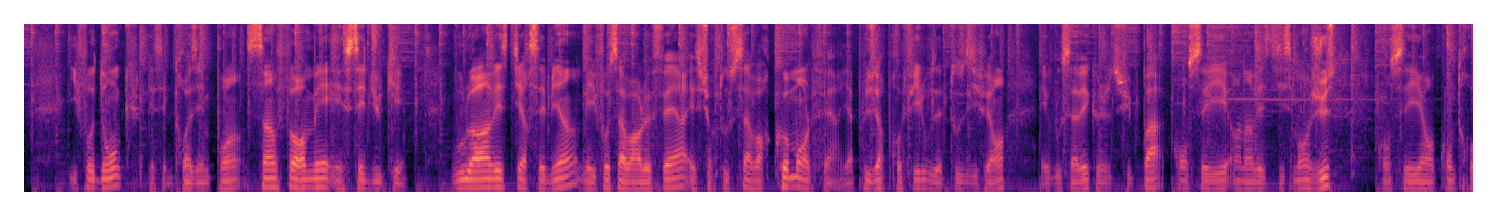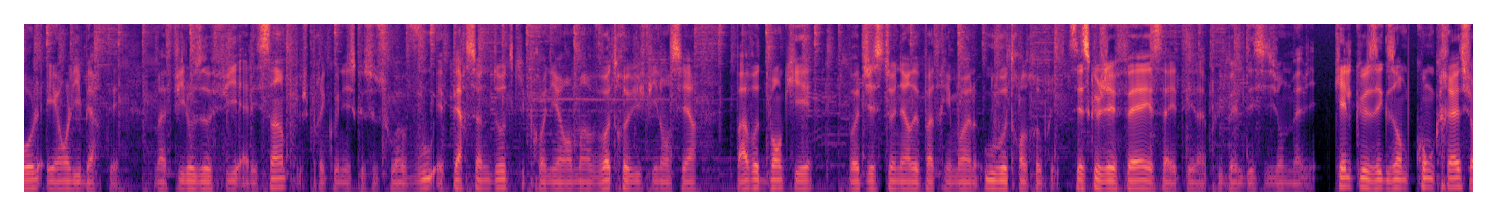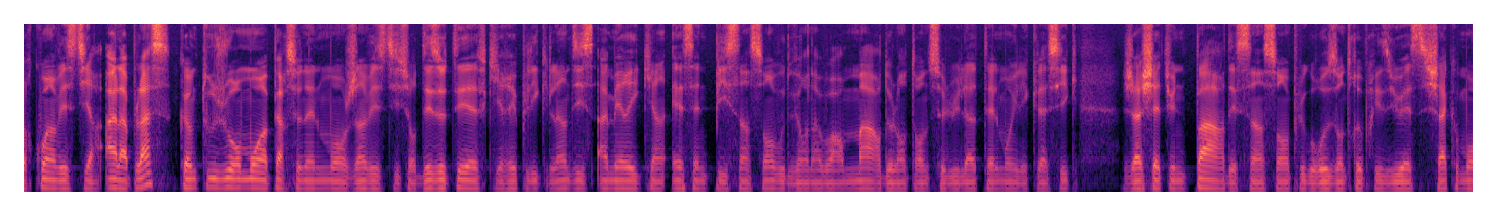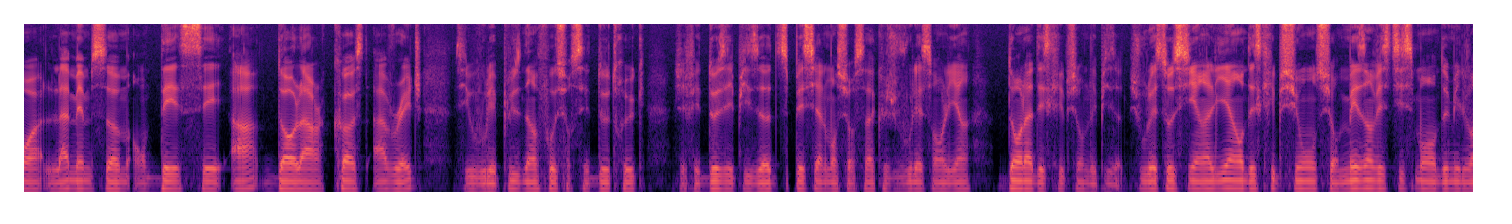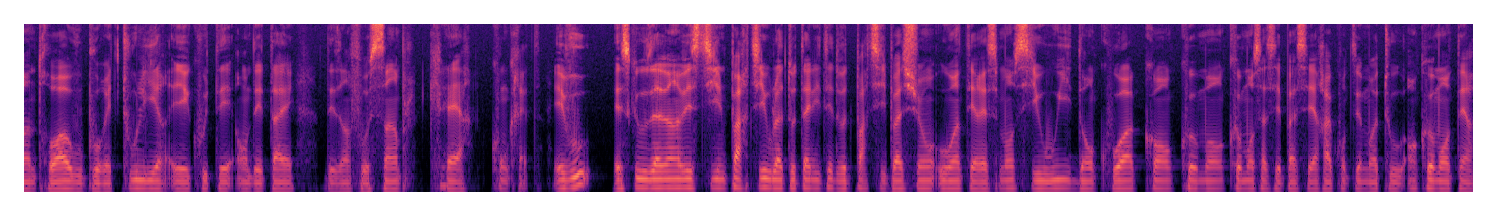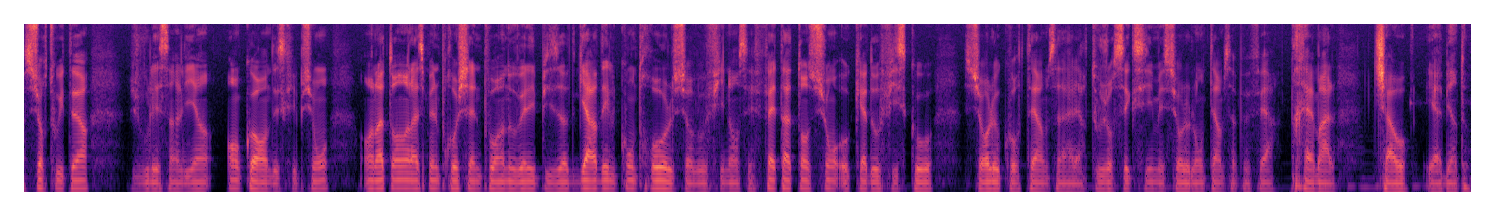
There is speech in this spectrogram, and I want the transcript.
Il faut donc, et c'est le troisième point, s'informer et s'éduquer. Vouloir investir, c'est bien, mais il faut savoir le faire et surtout savoir comment le faire. Il y a plusieurs profils, vous êtes tous différents et vous savez que je ne suis pas conseiller en investissement, juste conseiller en contrôle et en liberté. Ma philosophie, elle est simple, je préconise que ce soit vous et personne d'autre qui preniez en main votre vie financière, pas votre banquier, votre gestionnaire de patrimoine ou votre entreprise. C'est ce que j'ai fait et ça a été la plus belle décision de ma vie. Quelques exemples concrets sur quoi investir à la place. Comme toujours, moi personnellement, j'investis sur des ETF qui répliquent l'indice américain SP 500. Vous devez en avoir marre de l'entendre celui-là tellement il est classique. J'achète une part des 500 plus grosses entreprises US chaque mois, la même somme en DCA, Dollar Cost Average. Si vous voulez plus d'infos sur ces deux trucs, j'ai fait deux épisodes spécialement sur ça que je vous laisse en lien dans la description de l'épisode. Je vous laisse aussi un lien en description sur mes investissements en 2023 où vous pourrez tout lire et écouter en détail des infos simples, claires, concrètes. Et vous, Est-ce que vous avez investi une partie ou la totalité de votre participation ou intéressement? Si oui, dans quoi, quand, comment, comment ça s'est passé? Racontez-moi tout en commentaire sur Twitter. Je vous laisse un lien encore en description. En attendant la semaine prochaine pour un nouvel épisode, gardez le contrôle sur vos finances et faites attention aux cadeaux fiscaux. Sur le court terme, ça a l'air toujours sexy, mais sur le long terme, ça peut faire très mal. Ciao et à bientôt.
